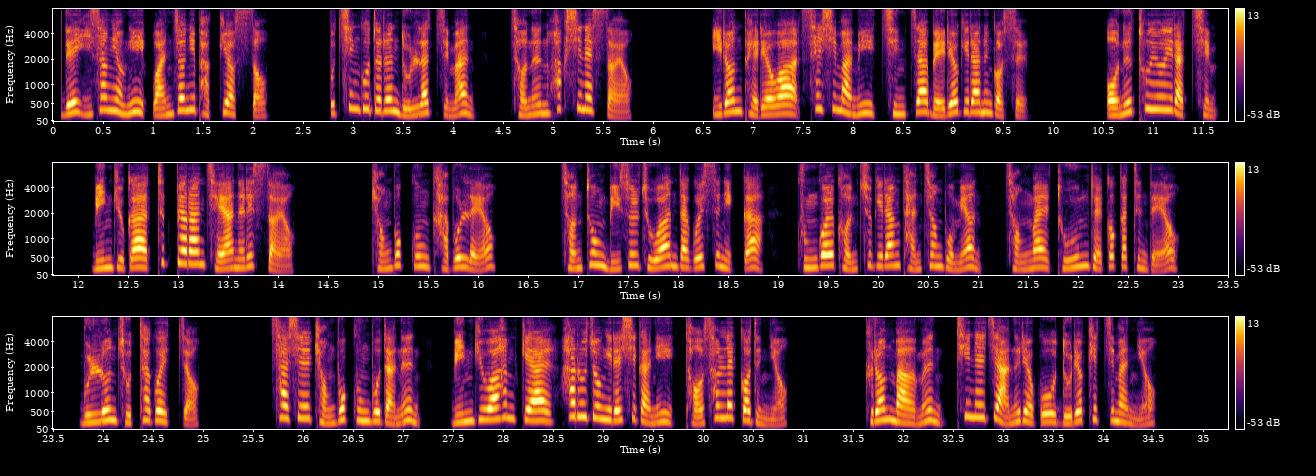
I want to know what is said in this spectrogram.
내 이상형이 완전히 바뀌었어. 친구들은 놀랐지만 저는 확신했어요. 이런 배려와 세심함이 진짜 매력이라는 것을. 어느 토요일 아침, 민규가 특별한 제안을 했어요. 경복궁 가볼래요? 전통 미술 좋아한다고 했으니까 궁궐 건축이랑 단청 보면 정말 도움 될 것 같은데요. 물론 좋다고 했죠. 사실 경복궁보다는 민규와 함께할 하루 종일의 시간이 더 설렜거든요. 그런 마음은 티내지 않으려고 노력했지만요.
